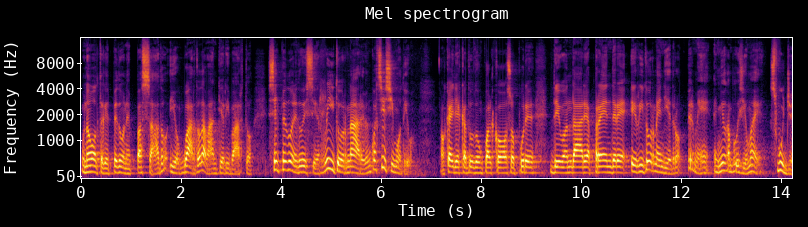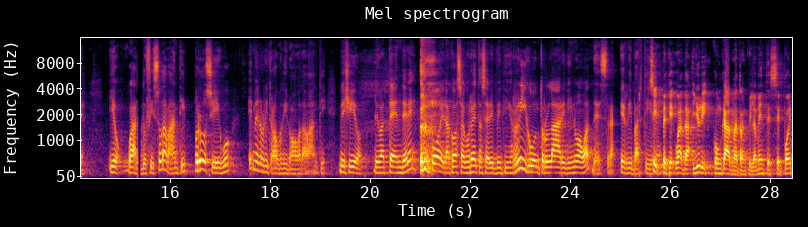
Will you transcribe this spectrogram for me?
Una volta che il pedone è passato, io guardo davanti e riparto. Se il pedone dovesse ritornare per qualsiasi motivo, ok, gli è caduto un qualcosa oppure devo andare a prendere e ritorna indietro, per me il mio campo visivo ma è sfugge. Io guardo fisso davanti, proseguo e me lo ritrovo di nuovo davanti. Invece io devo attendere, poi la cosa corretta sarebbe di ricontrollare di nuovo a destra e ripartire. Sì, perché guarda, Yuri, con calma, tranquillamente, se puoi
